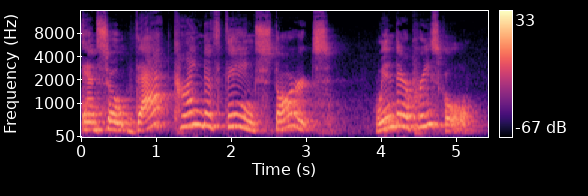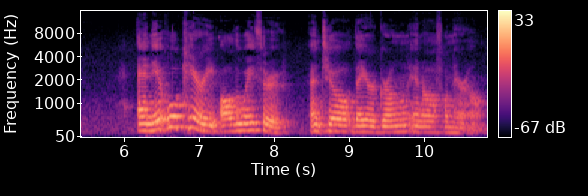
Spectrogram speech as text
And so that kind of thing starts when they're preschool, and it will carry all the way through until they are grown and off on their own.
